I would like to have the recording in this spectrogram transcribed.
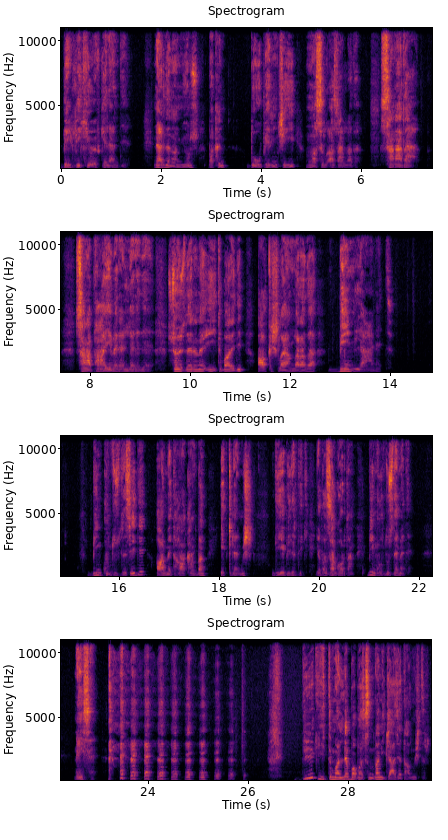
Belli ki öfkelendi. Nereden anlıyoruz? Bakın Doğu Perinçek'i nasıl azarladı. Sana da, sana paye verenlere de, sözlerine itibar edip alkışlayanlara da bin lanet. Bin kunduz deseydi Ahmet Hakan'dan etkilenmiş diyebilirdik. Ya da Zagor'dan. Bin kunduz demedi. Neyse. Büyük ihtimalle babasından icazet almıştır.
